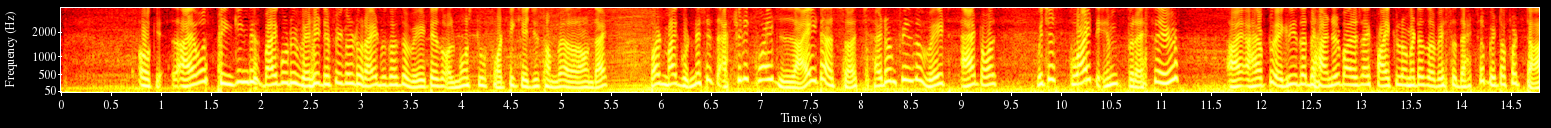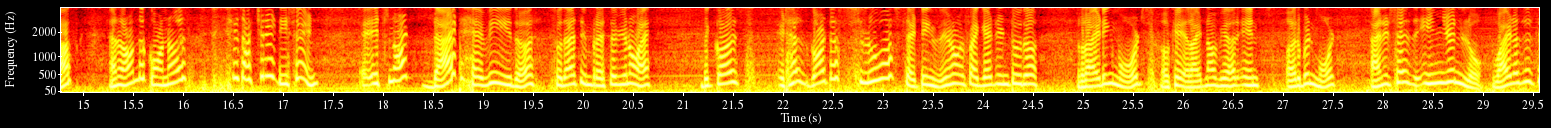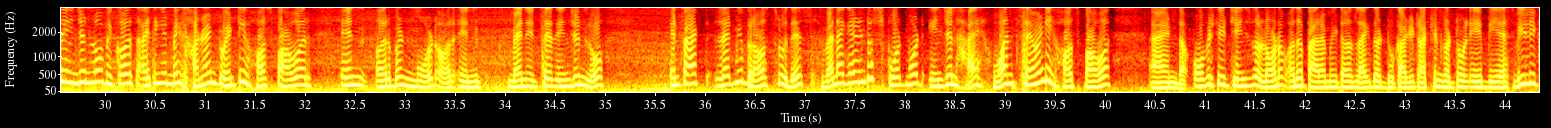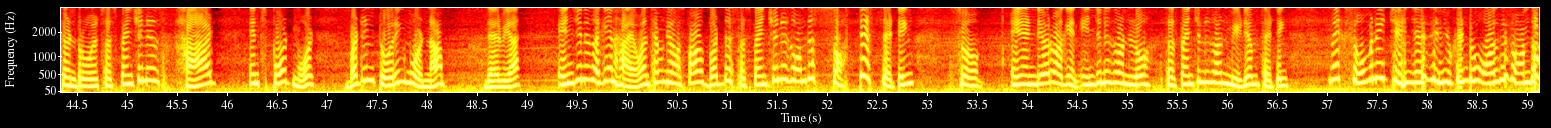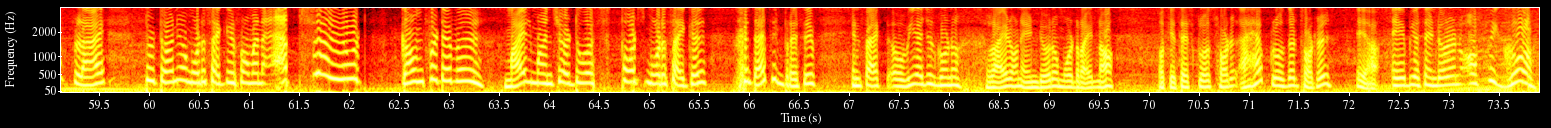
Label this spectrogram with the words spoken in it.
Okay, I was thinking this bike would be very difficult to ride because the weight is almost 240 kg somewhere around that. But my goodness, it's actually quite light as such. I don't feel the weight at all, which is quite impressive. I, I have to agree that the handlebar is like 5 kilometers away, so that's a bit of a task. And around the corners, it's actually decent. It's not that heavy either, so that's impressive. You know why? Because it has got a slew of settings. You know, if I get into the riding modes, okay, right now we are in urban mode and it says engine low. Why does it say engine low? Because i think it makes 120 horsepower in urban mode or in when it says engine low. In fact let me browse through this. When i get into sport mode engine high 170 horsepower and obviously it changes a lot of other parameters like the ducati traction control abs wheelie control. Suspension is hard in sport mode but in touring mode now there we are engine is again high 170 horsepower but the suspension is on the softest setting. So in enduro again engine is on low suspension is on medium setting. Make so many changes and you can do all this on the fly to turn your motorcycle from an absolute comfortable mile muncher to a sports motorcycle. That's impressive. In fact uh, we are just going to ride on enduro mode right now. Okay says close throttle. I have closed that throttle. Yeah abs enduro and off we go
